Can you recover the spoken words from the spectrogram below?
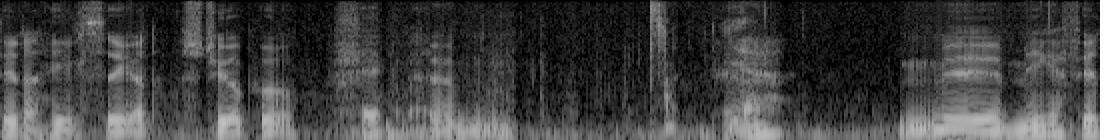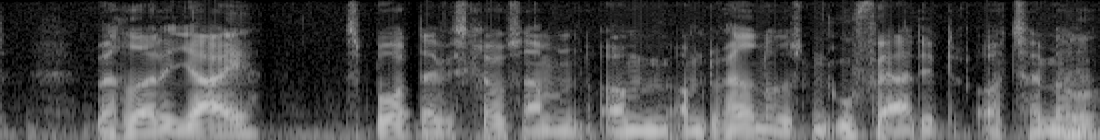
det er der helt sikkert styr på. Fedt, mand. Øhm, ja, med, mega fedt. Hvad hedder det? Jeg spurgte, da vi skrev sammen, om, om du havde noget sådan ufærdigt at tage med. Mm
